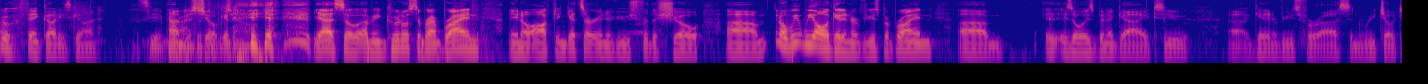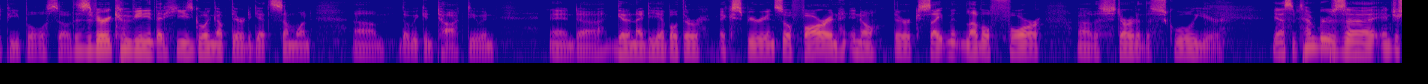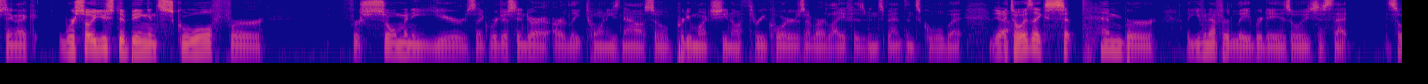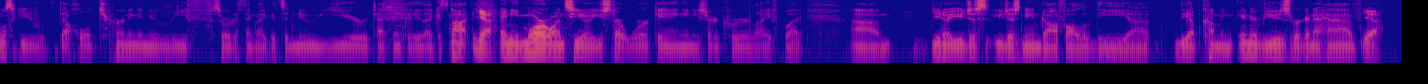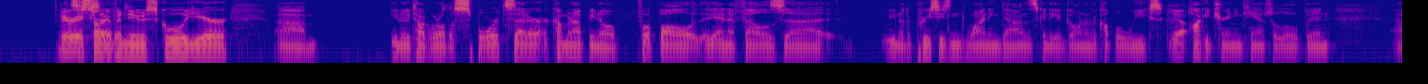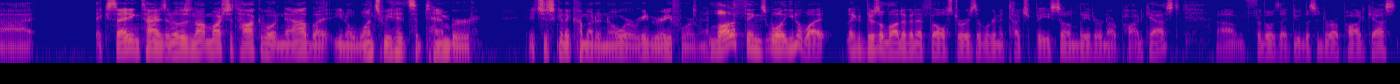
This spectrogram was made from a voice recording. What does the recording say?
Ooh, thank God he's gone. Let's see if I'm just gets with the joking. yeah, so I mean, kudos to Brian. Brian, you know, often gets our interviews for the show. Um, you know, we, we all get interviews, but Brian um, has always been a guy to uh, get interviews for us and reach out to people. So this is very convenient that he's going up there to get someone um, that we can talk to and and uh, get an idea about their experience so far and you know their excitement level for uh, the start of the school year. Yeah, September's uh, interesting. Like we're so used to being in school for for so many years. Like we're just into our, our late twenties now, so pretty much you know three quarters of our life has been spent in school. But Yeah. it's always like September, like even after Labor Day, is always just that. It's almost like you that whole turning a new leaf sort of thing. Like it's a new year technically. Like it's not Yeah. anymore once you know you start working and you start a career life. But um, you know you just you just named off all of the uh, the upcoming interviews we're gonna have Yeah, very it's the excited. start of a new school year. Um, you know, you talk about all the sports that are, are coming up. You know, football, the NFL's. Uh, you know, the preseason's winding down. It's going to get going in a couple of weeks. Yeah. Hockey training camps will open. Uh, exciting times. I know there's not much to talk about now, but you know, once we hit September, it's just going to come out of nowhere. We're going to be ready for it, man. A lot of things. Well, you know what? Like, there's a lot of NFL stories that we're going to touch base on later in our podcast. Um, for those that do listen to our podcast,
